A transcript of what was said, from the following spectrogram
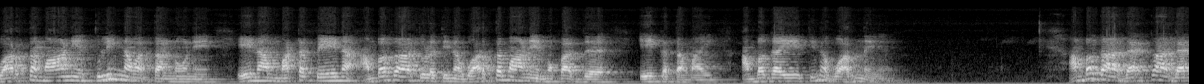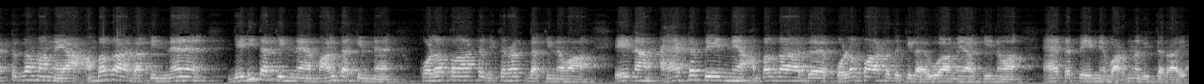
වර්තමානයේ තුලින් නවත්තන්න ඕනේ. එහෙනම් මට පේන අඹගා තුල තියෙන වර්තමානයේ මොකද්ද? ඒක තමයි අඹගයේ තියෙන වර්ණය. අඹගා දැක්කා දැක්ක ගමන් එයා අඹගා දකින්නේ ගෙඩි දකින්නේ මල් දකින්නේ කොළ පාට විතරක් දකිනවා. එහෙනම් ඇහැට පේන්නේ අඹගාද කොළ පාටද කියලා ඇහුවාම එයා කියනවා. ඇහැට පේන්නේ වර්ණ විතරයි.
